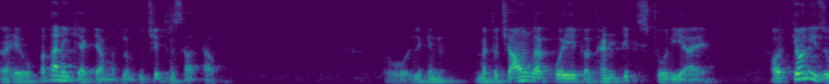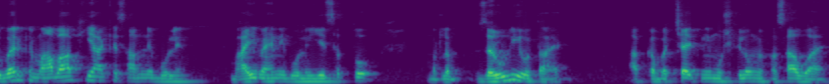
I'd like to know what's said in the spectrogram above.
रहे वो, पता नहीं क्या क्या मतलब विचित्र सा था वो। तो लेकिन मैं तो चाहूँगा कोई एक ऑथेंटिक स्टोरी आए। और क्यों नहीं, जुबैर के माँ बाप ही आके सामने बोलें भाई बहन ही बोलें, ये सब तो मतलब ज़रूरी होता है। आपका बच्चा इतनी मुश्किलों में फंसा हुआ है,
